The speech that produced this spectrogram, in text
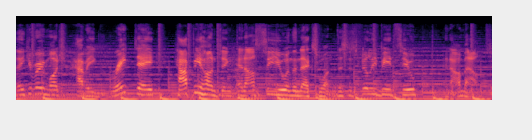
Thank you very much. Have a great day. Happy hunting. And I'll see you in the next one. This is Philly Beats You, and I'm out.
